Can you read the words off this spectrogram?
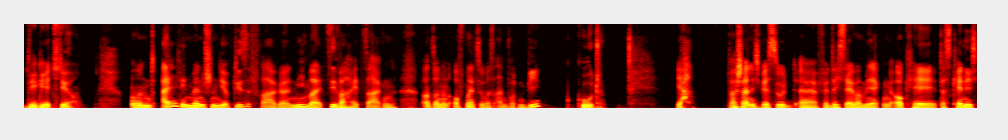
Wie geht's dir? Und all den Menschen, die auf diese Frage niemals die Wahrheit sagen, sondern oftmals sowas antworten wie gut. Ja, wahrscheinlich wirst du äh, für dich selber merken, okay, das kenne ich.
